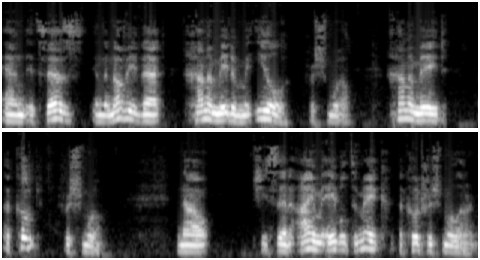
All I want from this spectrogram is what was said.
And it says in the Navi that Chana made a me'il for Shmuel. Chana made a coat for Shmuel. Now, she said, I am able to make a coat for Shmuel Aaron.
